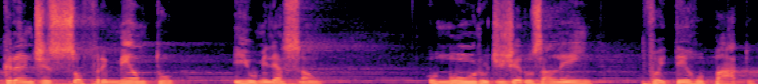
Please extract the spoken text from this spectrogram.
grande sofrimento e humilhação. O muro de Jerusalém foi derrubado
